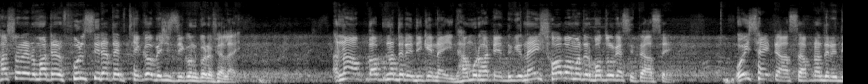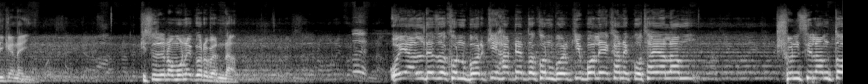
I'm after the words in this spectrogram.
হাসরের মাঠের ফুল সিরাতের থেকেও বেশি চিকন করে ফেলায় না আপনাদের এদিকে নাই ধামুরহাটের এদিকে নাই, সব আমাদের বদলগাছিতে আছে। ওই সাইডে আছে, আপনাদের এদিকে নাই। কিছু যেন মনে করবেন না। ওই আলদে যখন বরকি হাঁটে, তখন বরকি বলে, এখানে কোথায় এলাম শুনছিলাম তো,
